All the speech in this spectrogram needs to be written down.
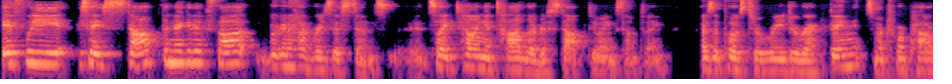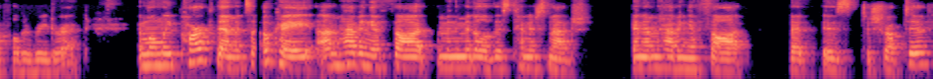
if we say stop the negative thought, we're going to have resistance. It's like telling a toddler to stop doing something as opposed to redirecting. It's much more powerful to redirect. And when we park them, it's like, okay, I'm having a thought. I'm in the middle of this tennis match and I'm having a thought that is disruptive.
